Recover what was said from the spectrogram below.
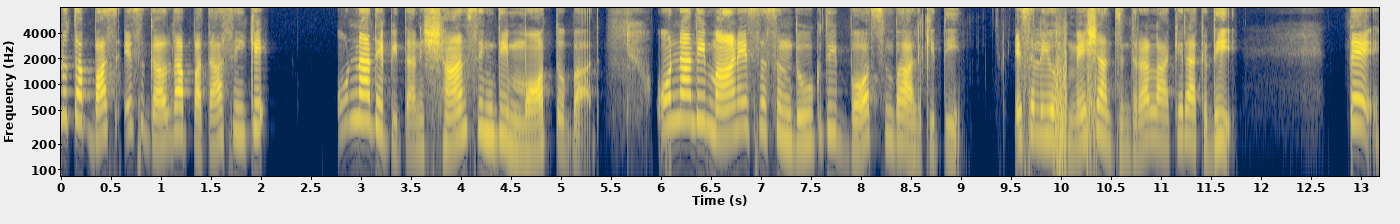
ਨੂੰ ਤਾਂ ਬਸ ਇਸ ਗੱਲ ਦਾ ਪਤਾ ਸੀ ਕਿ ਉਹਨਾਂ ਦੇ ਪਿਤਾ ਨਿਸ਼ਾਨ ਸਿੰਘ ਦੀ ਮੌਤ ਤੋਂ ਬਾਅਦ ਉਹਨਾਂ ਦੀ ਮਾਂ ਨੇ ਇਸ ਸੰਦੂਕ ਦੀ ਬਹੁਤ ਸੰਭਾਲ ਕੀਤੀ। ਇਸ ਲਈ ਉਹ ਹਮੇਸ਼ਾ ਜਿੰਦਰਾ ਲਾ ਕੇ ਰੱਖਦੀ ਤੇ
